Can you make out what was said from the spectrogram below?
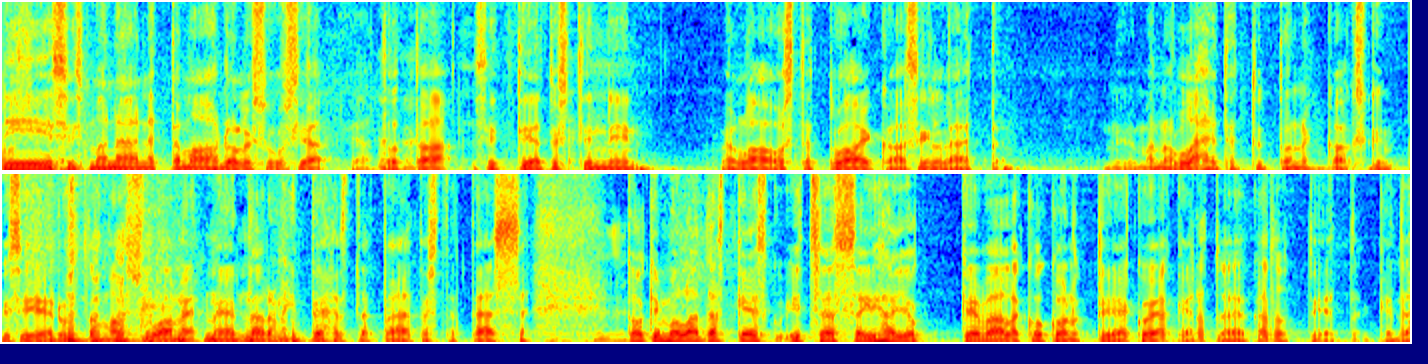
niin siis mä näen, että mahdollisuus ja, ja tota, sitten tietysti niin me ollaan ostettu aikaa sillä, että Nyman on lähetetty tuonne 20 edustamaan Suomeen, että meidän tarvitse tehdä sitä päätöstä tässä. Toki me ollaan tästä kesku- itse asiassa ihan jo keväällä kokoonnuttiin ekoja kertoja ja katsottiin, että ketä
